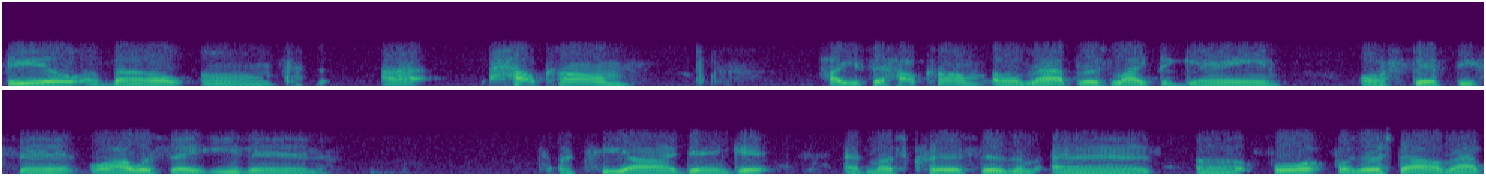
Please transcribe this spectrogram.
feel about um? Uh, how come? How you say? How come uh, rappers like the game, or Fifty Cent, or I would say even a T.I. didn't get as much criticism as uh for for their style rap,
